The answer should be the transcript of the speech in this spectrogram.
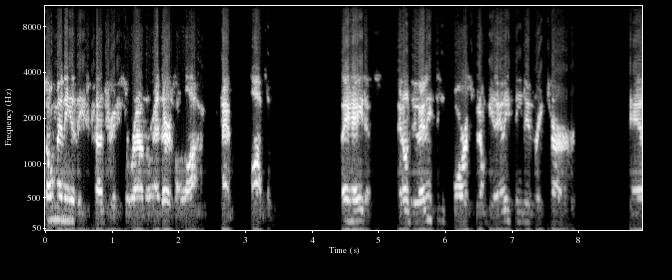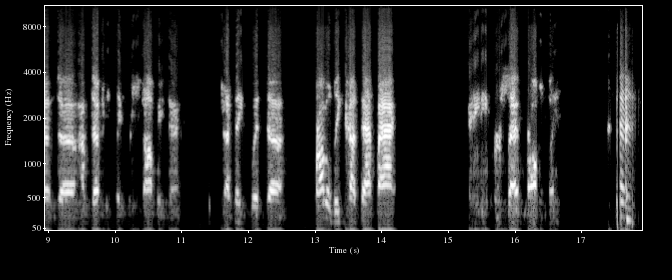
So many of these countries around the and there's a lot, have lots of. Them. They hate us. They don't do anything for us. We don't get anything in return, and uh, I'm definitely for stopping that. Which I think would uh, probably cut that back eighty percent, probably.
